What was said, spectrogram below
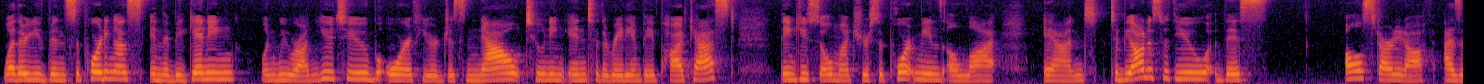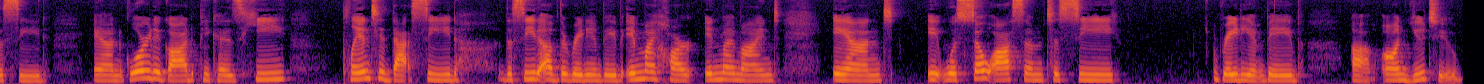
whether you've been supporting us in the beginning when we were on YouTube or if you're just now tuning into the Radiant Babe podcast. Thank you so much. Your support means a lot. And to be honest with you, this all started off as a seed. And glory to God because He planted that seed the seed of the Radiant Babe in my heart, in my mind, and it was so awesome to see Radiant Babe um, on YouTube.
